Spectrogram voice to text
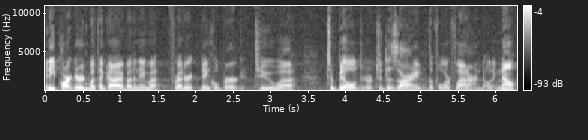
and he partnered with a guy by the name of Frederick Dinkelberg to uh, to build or to design the Fuller Flatiron building. Now,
